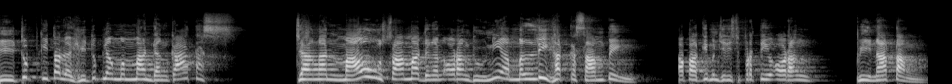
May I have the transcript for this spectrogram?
Hidup kita adalah hidup yang memandang ke atas. Jangan mau sama dengan orang dunia melihat ke samping. Apalagi menjadi seperti orang binatang.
